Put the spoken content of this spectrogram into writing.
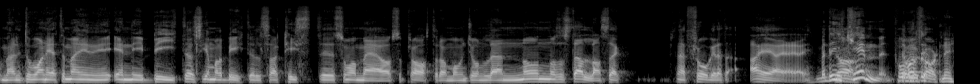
kommer inte ihåg vad han heter, men en, en i Beatles, gammal Beatles-artist eh, som var med och så pratade de om John Lennon och så ställde han så här, frågor att aj, aj, aj. Men det gick Ja, hem. Paul typ- McCartney.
